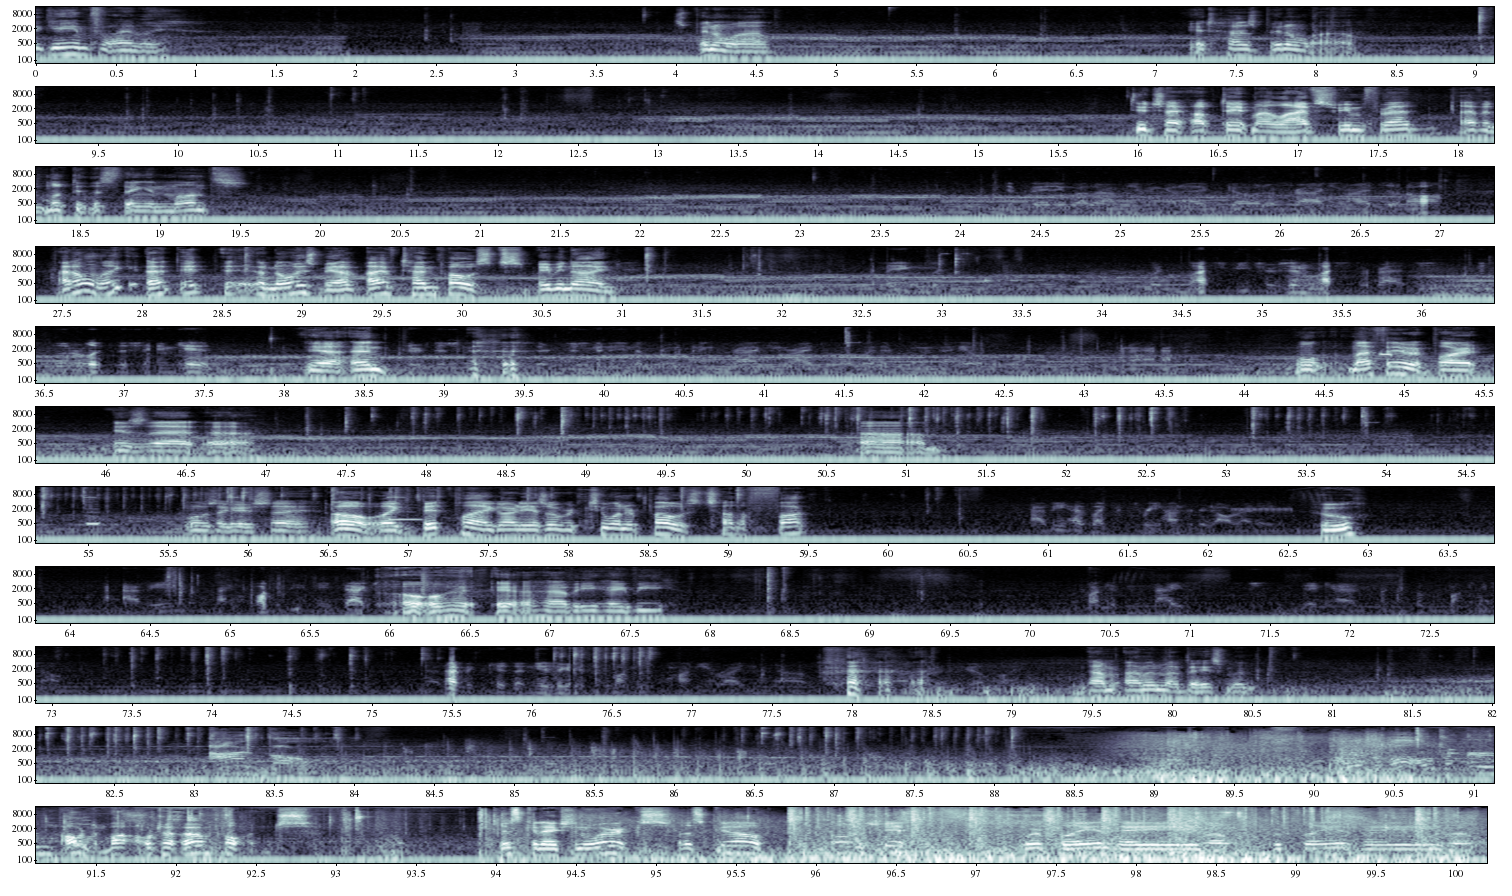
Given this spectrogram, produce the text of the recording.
A game finally. It's been a while. It has been a while. Dude, should I update my live stream thread? I haven't looked at this thing in months. Like it. It, it, annoys me. I, I have 10 posts, maybe 9. Thing with, with less features and less threads. It's literally the same kid. Yeah, and They're just they're just gonna end up ruining fragging rights the way they're doing the Halo. It's gonna happen. Well, my favorite part is that, uh, um, what was I gonna say? Oh, like Bitplag already has over 200 posts. How the fuck? Abby has like 300 already. Who? Abby, I fucking hate decade. Oh, oh, hey- yeah, Habby, Habby. Fucking nice dickhead. Go fuck yourself. That type of kid that needs to get fucking punched right in the nose. That's what it feels like. I'm, I'm in my basement. Oddball. The ball to earn. This connection works. Let's go. Holy shit. We're playing Halo. We're playing Halo.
